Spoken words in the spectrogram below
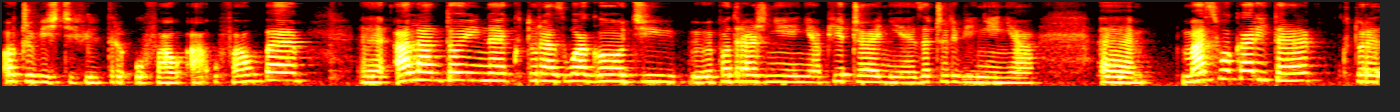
oczywiście filtry UVA, UVB, e, alantoinę, która złagodzi e, podrażnienia, pieczenie, zaczerwienienia, e, masło karité, które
